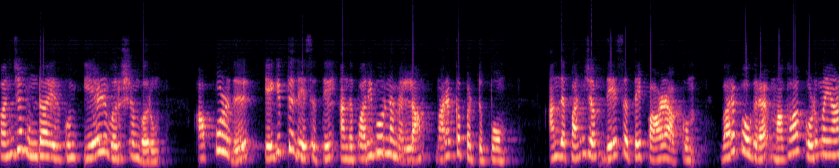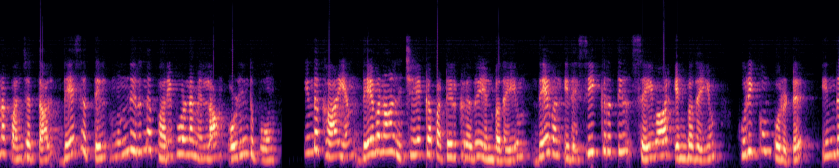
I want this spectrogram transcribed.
பஞ்சம் உண்டாயிருக்கும் ஏழு வருஷம் வரும். அப்பொழுது எகிப்து தேசத்தில் அந்த பரிபூர்ணம் எல்லாம் மறக்கப்பட்டு போம் அந்த பஞ்சம் தேசத்தை பாழாக்கும். வரப்போகிற மகா கொடுமையான பஞ்சத்தால் தேசத்தில் முன்னிருந்த பரிபூர்ணம் எல்லாம் ஒழிந்து போம் இந்த காரியம் தேவனால் நிச்சயிக்கப்பட்டிருக்கிறது என்பதையும் தேவன் இதை சீக்கிரத்தில் செய்வார் என்பதையும் குறிக்கும் பொருட்டு இந்த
